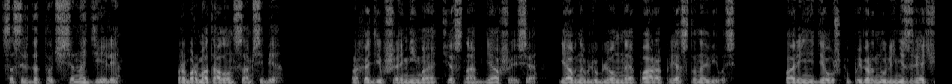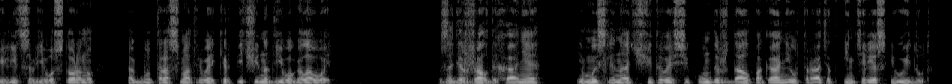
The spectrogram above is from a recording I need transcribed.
сосредоточься на деле», — пробормотал он сам себе. Проходившая мимо, тесно обнявшаяся, явно влюбленная пара приостановилась. Парень и девушка повернули незрячие лица в его сторону, как будто рассматривая кирпичи над его головой. Задержал дыхание и, мысленно отсчитывая секунды, ждал, пока они утратят интерес и уйдут.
